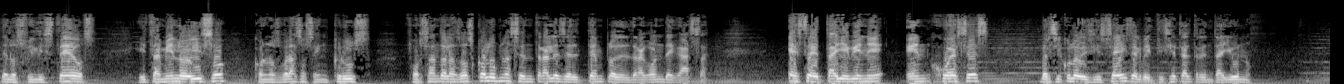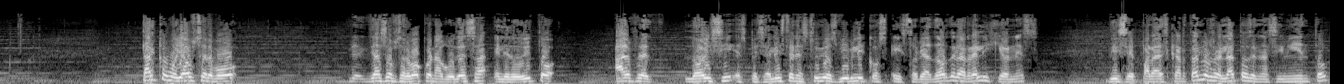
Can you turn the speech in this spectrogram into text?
de los filisteos, y también lo hizo con los brazos en cruz, forzando las dos columnas centrales del templo del dragón de Gaza. Este detalle viene en jueces, versículo 16 del 27 al 31. Tal como ya observó, ya se observó con agudeza el erudito Alfred Loisy, especialista en estudios bíblicos e historiador de las religiones, dice, para descartar los relatos del nacimiento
